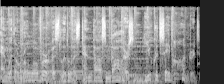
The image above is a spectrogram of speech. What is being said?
and with a rollover of as little as $10,000, you could save hundreds.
